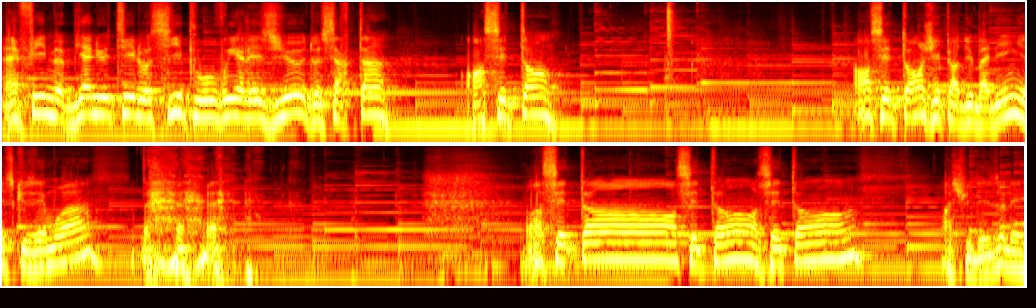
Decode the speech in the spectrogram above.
Un film bien utile aussi pour ouvrir les yeux de certains en ces temps, en ces temps, j'ai perdu ma ligne, excusez-moi. en ces temps, en ces temps, en ces temps. Ah, je suis désolé.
